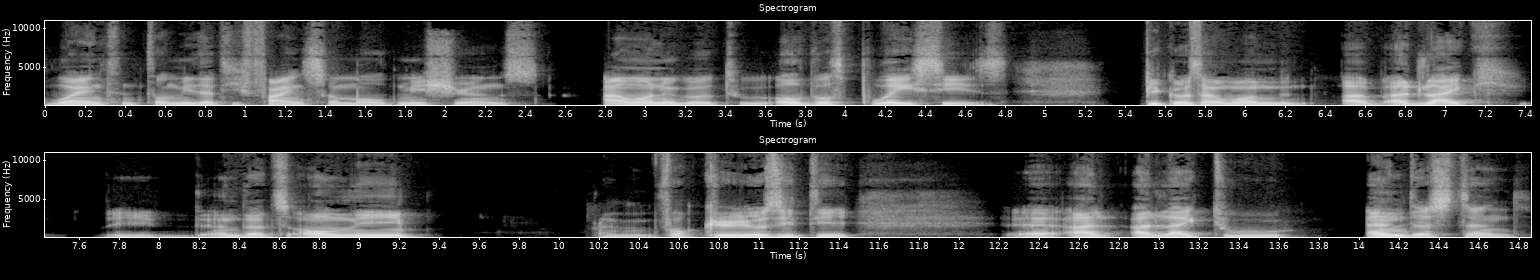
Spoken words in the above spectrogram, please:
went and told me that he finds some old missions. I want to go to all those places because I want, I, would like, and that's only um, for curiosity, uh, I'd, I'd like to understand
